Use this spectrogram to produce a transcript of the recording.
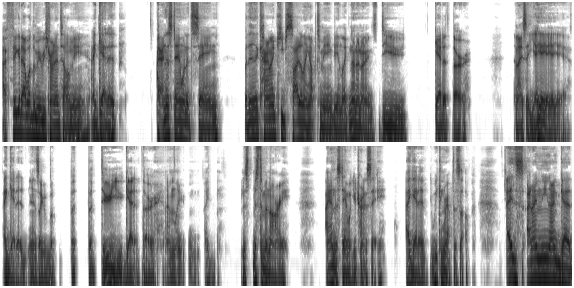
I figured out what the movie's trying to tell me. I get it. I understand what it's saying, but then it kind of keeps sidling up to me and being like, no, no, no, do you get it though? And I say, yeah, yeah, yeah, yeah, yeah, I get it. And it's like, but but but do you get it though? And I'm like, mm, I, Mr. Minari, I understand what you're trying to say. I get it. We can wrap this up. It's, and I mean, I get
